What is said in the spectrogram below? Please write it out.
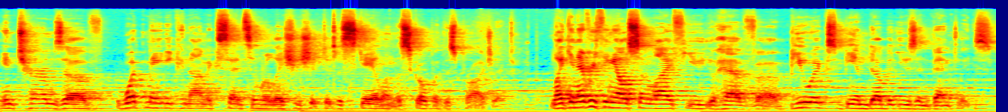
in terms of what made economic sense in relationship to the scale and the scope of this project. Like in everything else in life, you, you have uh, Buicks, BMWs, and Bentleys.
